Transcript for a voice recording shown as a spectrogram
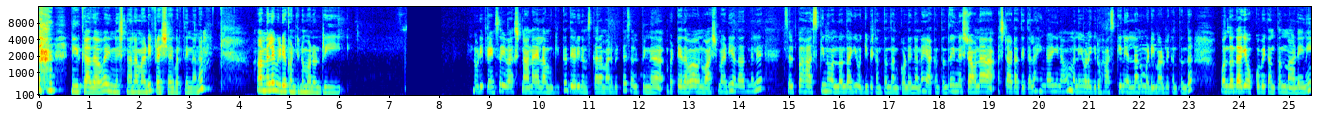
ನೀರು ಕಾದಾವ. ಇನ್ನು ಸ್ನಾನ ಮಾಡಿ ಫ್ರೆಶ್ ಆಗಿ ಬರ್ತೀನಿ ನಾನು. ಆಮೇಲೆ ವಿಡಿಯೋ ಕಂಟಿನ್ಯೂ ಮಾಡೋಣ್ರಿ. ನೋಡಿ ಫ್ರೆಂಡ್ಸ್ ಇವಾಗ ಸ್ನಾನ ಎಲ್ಲ ಮುಗೀತು. ದೇವ್ರಿಗೆ ನಮಸ್ಕಾರ ಮಾಡಿಬಿಟ್ಟು ಸ್ವಲ್ಪ ಇನ್ನು ಬಟ್ಟೆ ಅದಾವ, ಅವ್ನು ವಾಶ್ ಮಾಡಿ, ಅದಾದಮೇಲೆ ಸ್ವಲ್ಪ ಹಾಸಿಗೆನೂ ಒಂದೊಂದಾಗಿ ಒಗಿಬೇಕಂತಂದು ಅಂದ್ಕೊಂಡೆ ನಾನು. ಯಾಕಂತಂದ್ರೆ ಇನ್ನು ಶ್ರಾವಣ ಸ್ಟಾರ್ಟ್ ಆಗ್ತೈತಲ್ಲ, ಹೀಗಾಗಿ ನಾವು ಮನೆಯೊಳಗಿರೋ ಹಾಸಿಗೆನ ಎಲ್ಲನೂ ಮಡಿ ಮಾಡ್ಬೇಕಂತಂದು ಒಂದೊಂದಾಗಿ ಒಕ್ಕೋಬೇಕಂತಂದು ಮಾಡೇನಿ.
